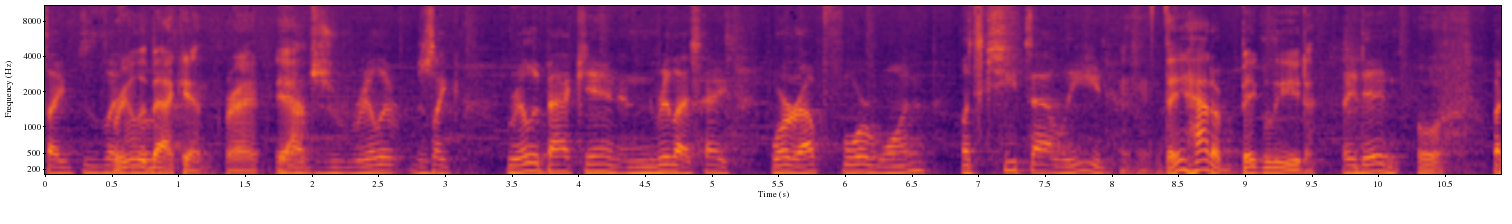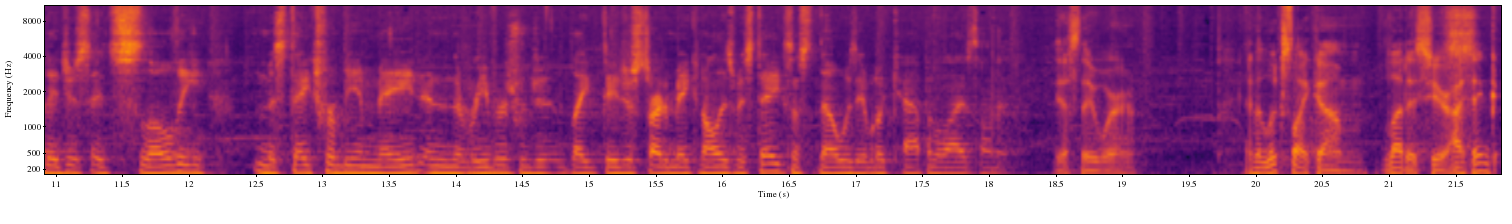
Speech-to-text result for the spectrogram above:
like, like Reel it back in, right? Yeah, Yeah. just reel it, just like reel it back in, and realize, hey, we're up four one. Let's keep that lead. Mhm. They had a big lead. They did, Oh, but it just it slowly mistakes were being made, and then the Reivers were just like they just started making all these mistakes, and Snow was able to capitalize on it. yes, they were. And it looks like um lettuce here. I think,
